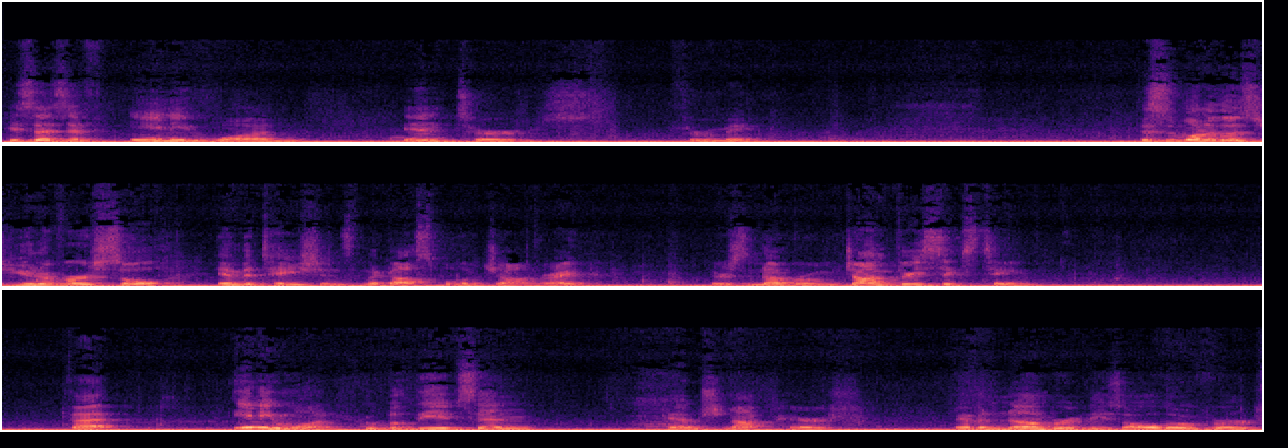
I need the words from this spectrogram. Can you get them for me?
He says, If anyone enters through me. This is one of those universal invitations in the Gospel of John, right? There's a number of them. John 3:16. That anyone who believes in him should not perish. We have a number of these all over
